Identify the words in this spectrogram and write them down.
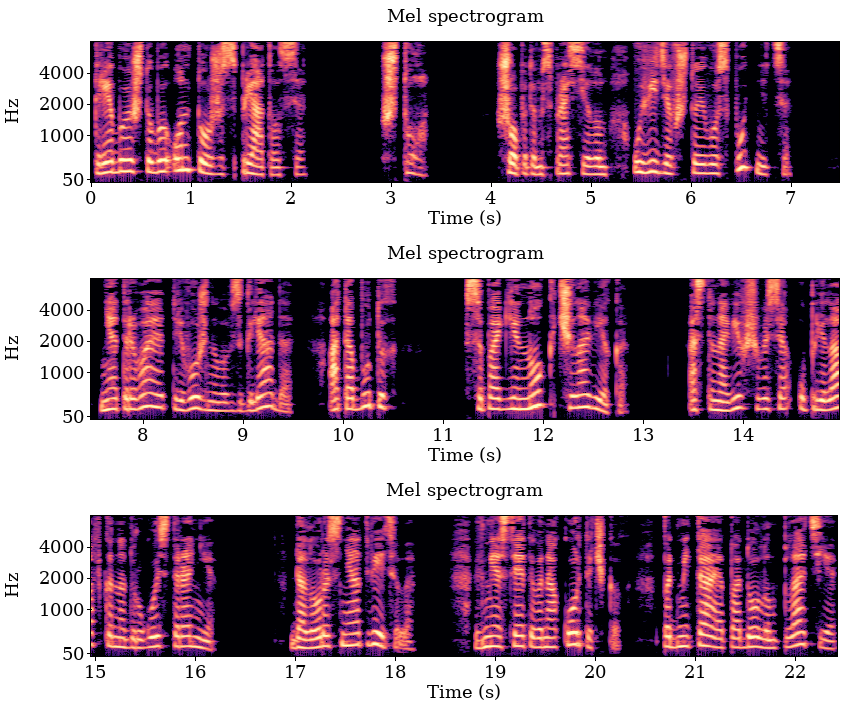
требуя, чтобы он тоже спрятался. «Что?» — шепотом спросил он, увидев, что его спутница, не отрывая тревожного взгляда от обутых в сапоги ног человека, остановившегося у прилавка на другой стороне. Долорес не ответила. Вместо этого на корточках, подметая подолом платья,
